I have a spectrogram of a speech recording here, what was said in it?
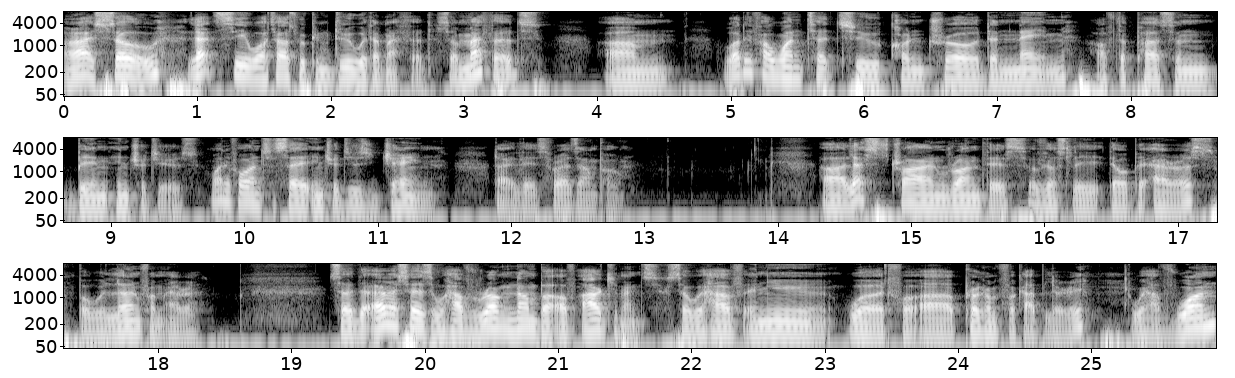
Alright, so let's see what else we can do with a method. So methods, um, what if I wanted to control the name of the person being introduced? What if I want to say introduce Jane, like this, for example? Uh, let's try and run this. Obviously, there will be errors, but we'll learn from errors. So the error says we have wrong number of arguments. So we have a new word for our program vocabulary. We have one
